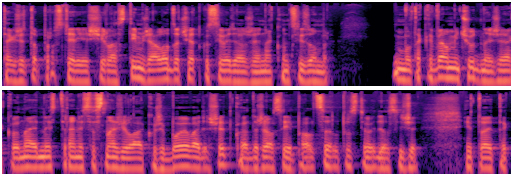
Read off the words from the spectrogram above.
Takže to proste riešila s tým, že ale od začiatku si vedel, že na konci zomre bolo také veľmi čudné, že ako na jednej strane sa snažila akože bojovať a všetko a držal si jej palce, ale proste vedel si, že je to aj tak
